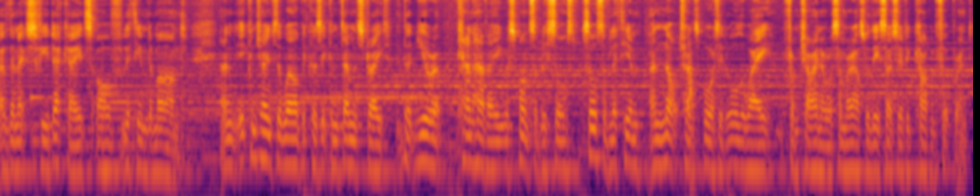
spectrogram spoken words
over the next few decades of lithium demand. And it can change the world because it can demonstrate that Europe can have a responsibly sourced source of lithium and not transport it all the way from China or somewhere else with the associated carbon footprint.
